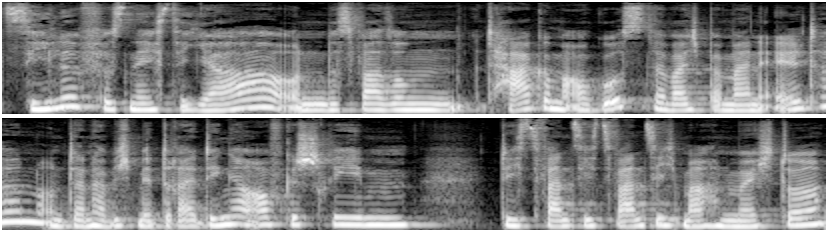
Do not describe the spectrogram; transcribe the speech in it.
Ziele fürs nächste Jahr. Und das war so ein Tag im August, da war ich bei meinen Eltern und dann habe ich mir drei Dinge aufgeschrieben, die ich 2020 machen möchte.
